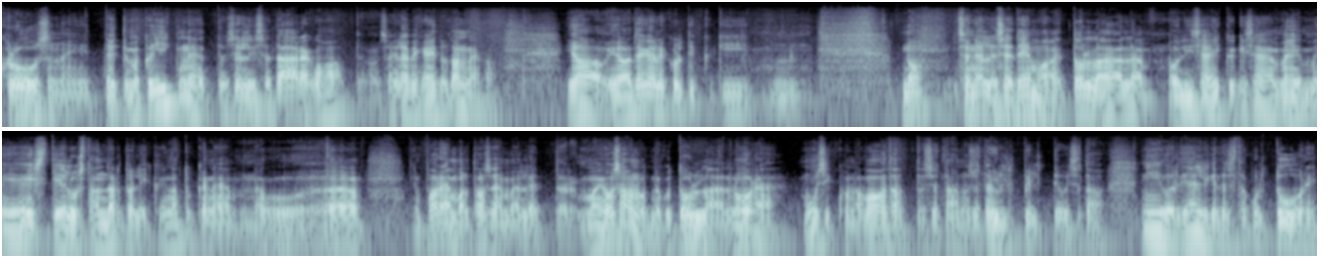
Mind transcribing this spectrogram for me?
Groznõid, ütleme kõik need sellised äärekohad sai läbi käidud Annega. ja, ja tegelikult ikkagi noh, see on jälle see teema, et tol ajal oli see ikkagi see meie, meie Eesti elustandard oli ikkagi natukene nagu äh, paremal tasemel, et ma ei osanud nagu tol ajal noore muusikuna vaadata seda, no seda üldpilti või seda niivõrd jälgida, seda kultuuri,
